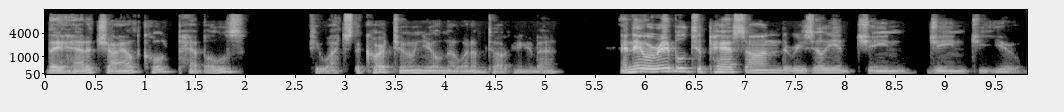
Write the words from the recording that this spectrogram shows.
They had a child called Pebbles. If you watch the cartoon, you'll know what I'm talking about. And they were able to pass on the resilient gene, gene to you.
